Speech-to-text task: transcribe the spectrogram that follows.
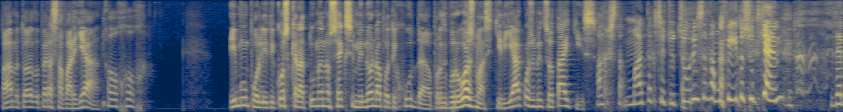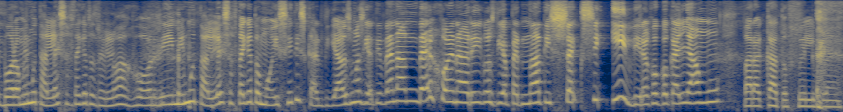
Πάμε τώρα εδώ πέρα στα βαριά. Οχ, οχ. Ήμουν πολιτικός κρατούμενος 6 μηνών από τη Χούντα. Ο πρωθυπουργός μας, Κυριάκος Μητσοτάκης. Αχ, σταμάτα, ξετσουτσούρισε, θα μου φύγει το σουτιέν. δεν μπορώ, μη μου τα λες αυτά για το τρελό αγόρι, μη μου τα λες αυτά για το Μωυσή της καρδιάς μας, γιατί δεν αντέχω ένα ρίγος διαπερνά τη σεξι ήδη, ρε κοκαλιά μου. Παρακάτω, Φίλιππε.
